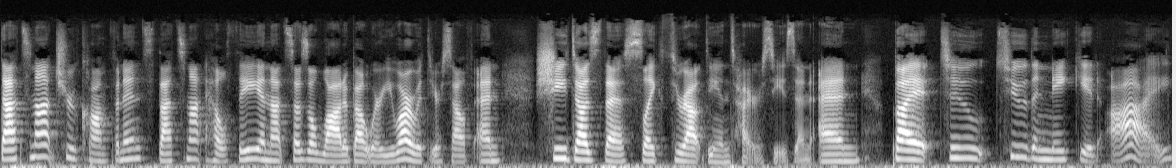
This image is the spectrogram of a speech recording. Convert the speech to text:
that's not true confidence. That's not healthy and that says a lot about where you are with yourself. And she does this like throughout the entire season. And but to to the naked eye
